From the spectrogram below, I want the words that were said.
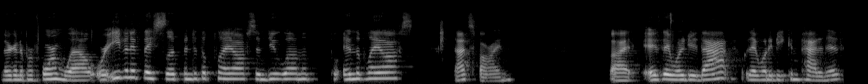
they're going to perform well. Or even if they slip into the playoffs and do well in the, in the playoffs, that's fine. But if they want to do that, they want to be competitive,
